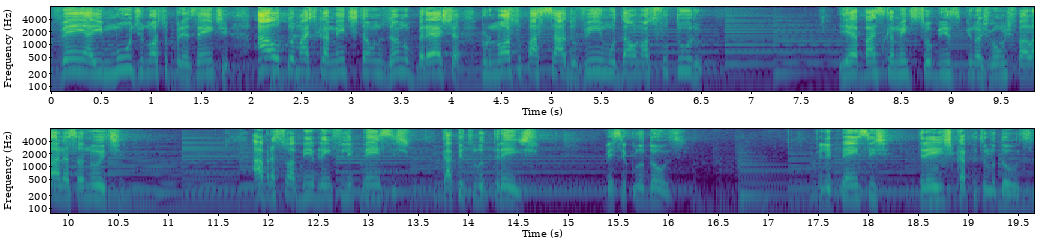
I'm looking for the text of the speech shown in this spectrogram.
venha e mude o nosso presente, automaticamente estamos dando brecha para o nosso passado vir e mudar o nosso futuro. E é basicamente sobre isso que nós vamos falar nessa noite. Abra sua Bíblia em Filipenses, capítulo 3, versículo 12. Filipenses 3, capítulo 12.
